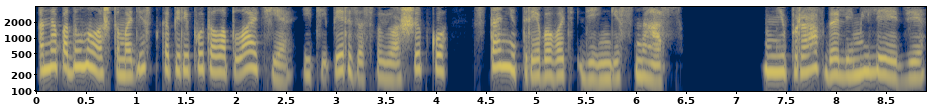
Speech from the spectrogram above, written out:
Она подумала, что модистка перепутала платье и теперь за свою ошибку станет требовать деньги с нас. «Не правда ли, миледи?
